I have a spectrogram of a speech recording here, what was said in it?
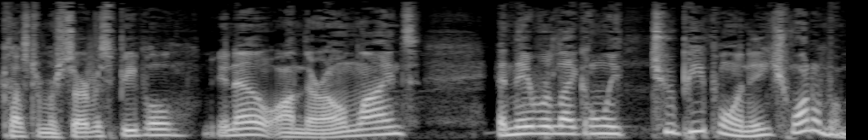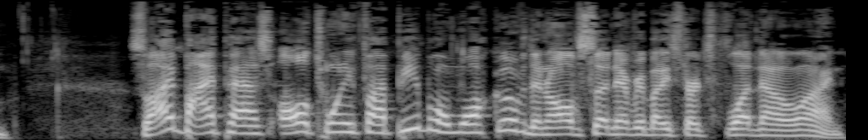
customer service people, you know, on their own lines. And they were like only two people in each one of them. So I bypass all 25 people and walk over there. And all of a sudden, everybody starts flooding out of line.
